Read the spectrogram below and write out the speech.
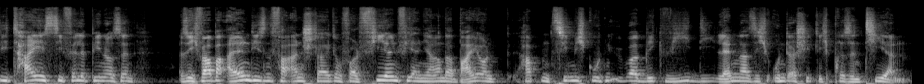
die Thais, die Filipinos sind. Also ich war bei allen diesen Veranstaltungen vor vielen, vielen Jahren dabei und habe einen ziemlich guten Überblick, wie die Länder sich unterschiedlich präsentieren.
